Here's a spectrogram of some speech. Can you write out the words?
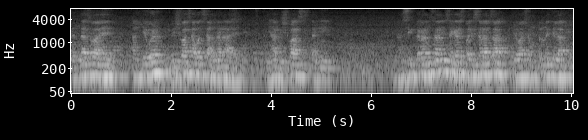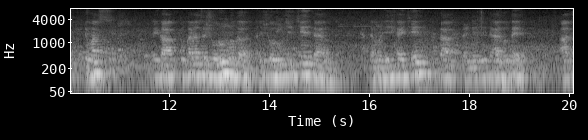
धंदा जो आहे हा केवळ विश्वासावर चालणारा आहे. आणि हा विश्वास त्यांनी नाशिककरांचा आणि सगळ्याच परिसराचा जेव्हा संपन्न केला तेव्हाच एका दुकानाचं शोरूम होतं आणि शोरूमची चेन तयार होते. त्यामुळे ही जी काही चेन आता त्यांनी तयार होते आज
